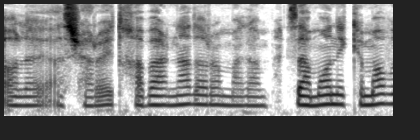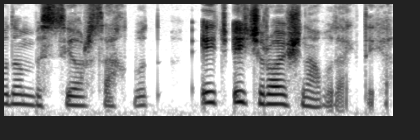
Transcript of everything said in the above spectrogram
حالا از شرایط خبر ندارم مگم زمانی که ما بودم بسیار سخت بود. هیچ هیچ رایش نبود دیگه.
